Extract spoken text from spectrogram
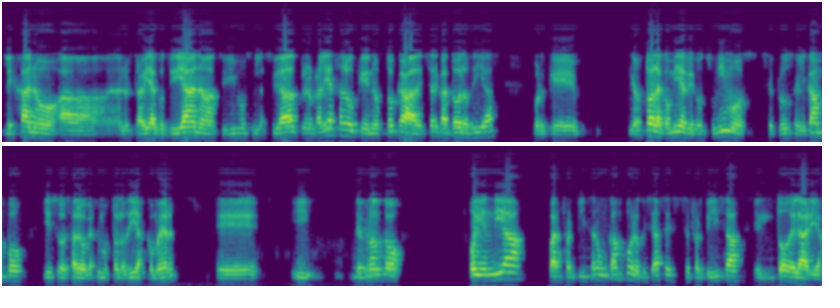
lejano a, nuestra vida cotidiana, si vivimos en la ciudad, pero en realidad es algo que nos toca de cerca todos los días, porque toda la comida que consumimos se produce en el campo y eso es algo que hacemos todos los días, comer. Eh, y de pronto, hoy en día para fertilizar un campo lo que se hace es se fertiliza en todo el área.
